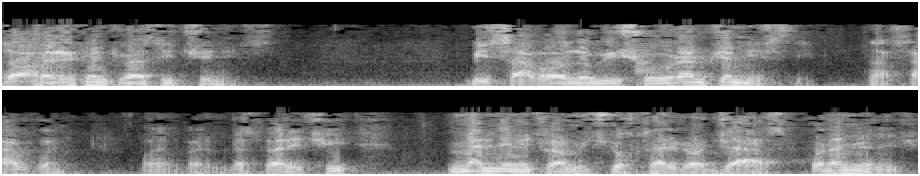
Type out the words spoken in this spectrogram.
ظاهرتون که واسه چی نیست. بی سواد و بی شعورم که نیستی. نصب کن. بس برای چی؟ من نمی‌تونم هیچ دختری را جذب کنم یعنی چی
